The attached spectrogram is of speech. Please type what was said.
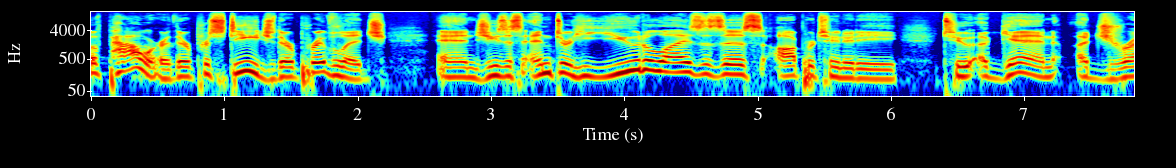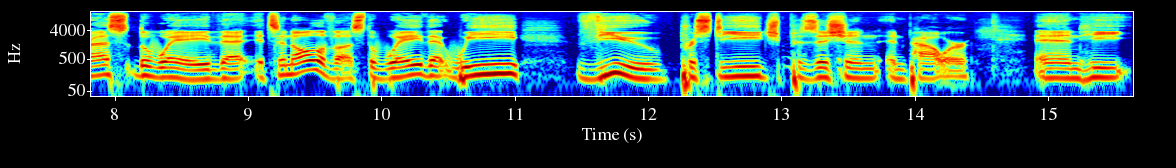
of power, their prestige, their privilege. And Jesus enter, he utilizes this opportunity to again address the way that it's in all of us, the way that we view prestige, position, and power. And he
